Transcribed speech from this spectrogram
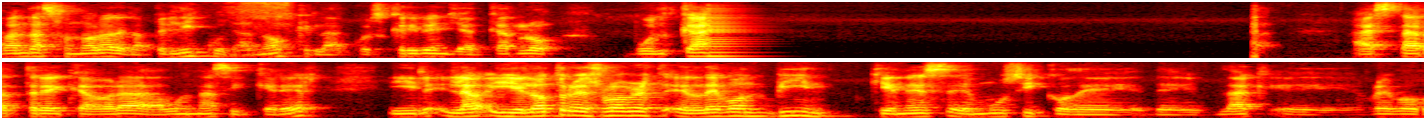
banda sonora de la película, ¿no? Que la coescriben Giancarlo Vulcán a Star Trek ahora aún así querer. Y, y, el otro es Robert Levon Bean, quien es eh, músico de, Black eh, Rebel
